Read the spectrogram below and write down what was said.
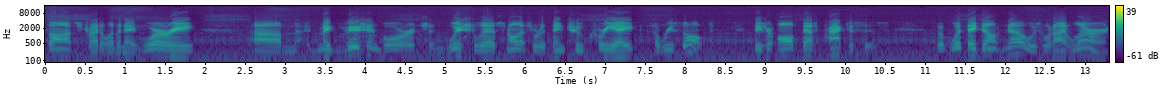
thoughts, try to eliminate worry, um, make vision boards and wish lists and all that sort of thing to create a result. These are all best practices. But what they don't know is what I learned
